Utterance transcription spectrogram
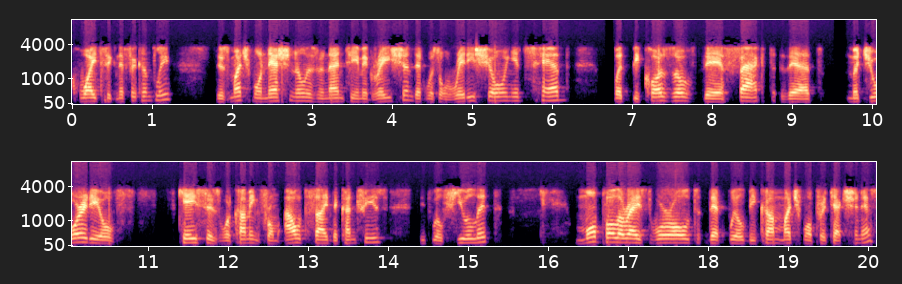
quite significantly. There's much more nationalism and anti-immigration that was already showing its head, but because of the fact that majority of cases were coming from outside the countries, it will fuel it. More polarized world that will become much more protectionist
